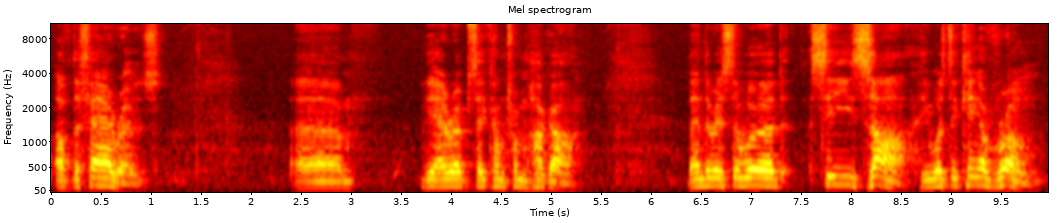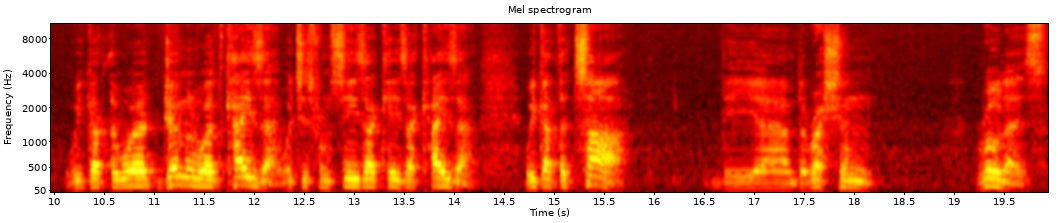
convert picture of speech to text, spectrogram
of the pharaohs. Um, the Arabs they come from Hagar. Then there is the word Caesar. He was the king of Rome. We got the word German word Kaiser, which is from Caesar, Kaiser, Kaiser. We got the Tsar, the um, the Russian rulers.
